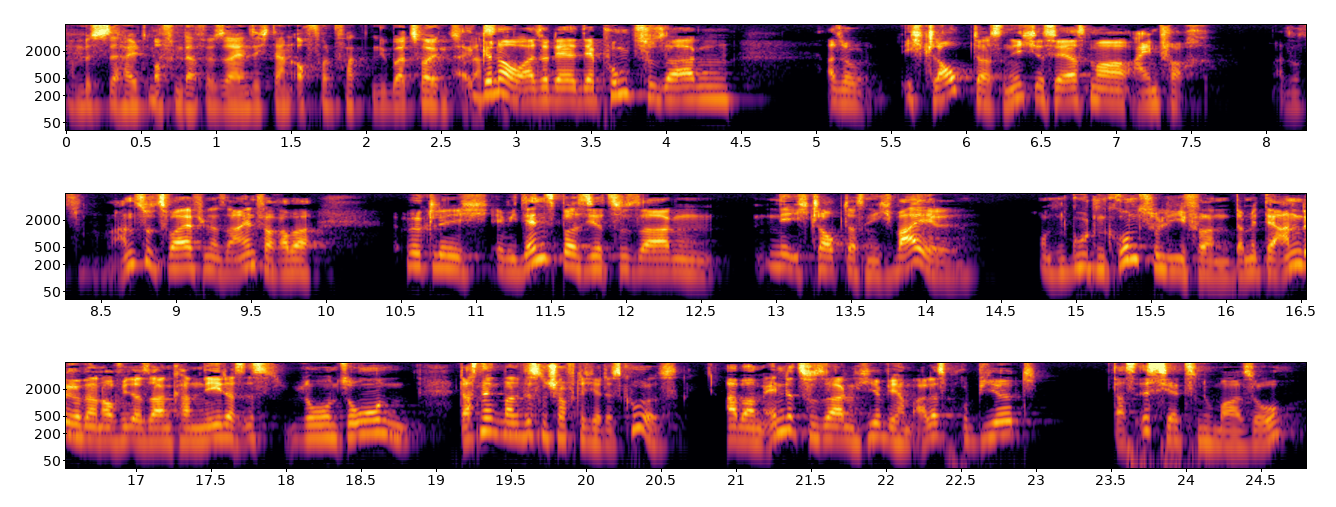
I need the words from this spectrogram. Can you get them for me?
Man müsste halt offen dafür sein, sich dann auch von Fakten überzeugen zu lassen. Genau, also der, der Punkt zu sagen, also ich glaube das nicht, ist ja erstmal einfach. Also anzuzweifeln ist einfach, aber wirklich evidenzbasiert zu sagen, nee, ich glaube das nicht, weil und einen guten Grund zu liefern, damit der andere dann auch wieder sagen kann, nee, das ist so und so und das nennt man wissenschaftlicher Diskurs. Aber am Ende zu sagen, hier, wir haben alles probiert, das ist jetzt nun mal so,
